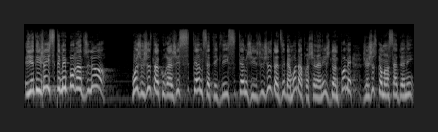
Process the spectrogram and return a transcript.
Et il y a des gens ici, tu n'es même pas rendu là. Moi, je veux juste t'encourager, si tu aimes cette Église, si tu aimes Jésus, juste de dire, ben moi, dans la prochaine année, je ne donne pas, mais je vais juste commencer à donner.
